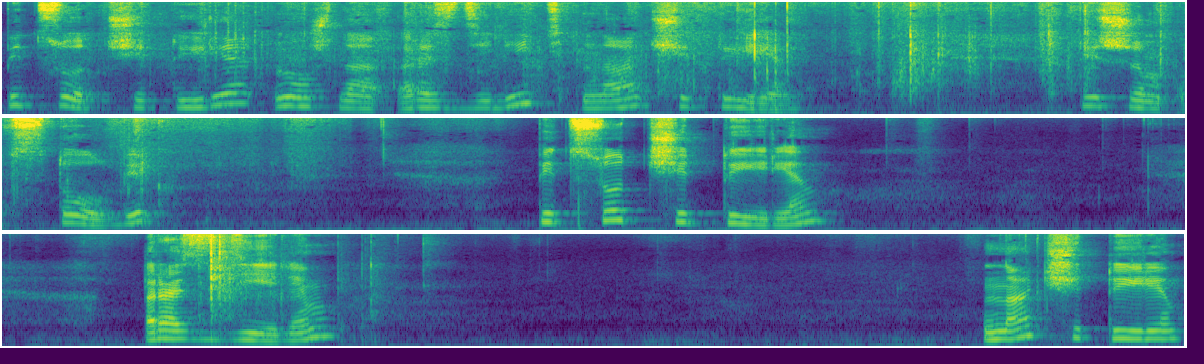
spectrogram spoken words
504 нужно разделить на 4. Пишем в столбик 504 разделим на 4.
